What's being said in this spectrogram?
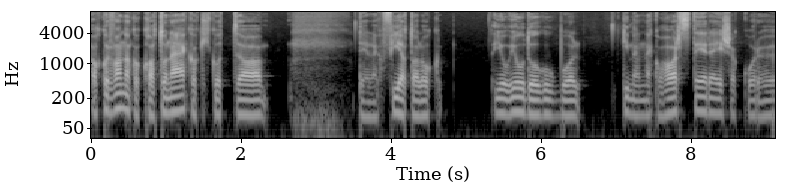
akkor vannak a katonák, akik ott a tényleg fiatalok jó, jó dolgukból kimennek a harctérre, és akkor ö,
